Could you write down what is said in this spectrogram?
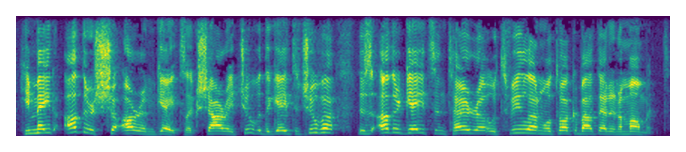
He made other Sha'arim gates, like Shari Tshuva, the gate to Tshuva. There's other gates in Taira Utvila, and we'll talk about that in a moment.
